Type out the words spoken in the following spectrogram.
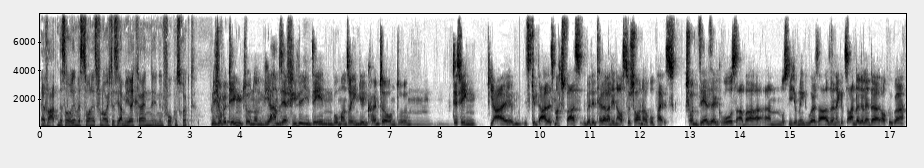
Erwarten das eure Investoren jetzt von euch, dass ihr Amerika in, in den Fokus rückt? Nicht unbedingt, sondern wir haben sehr viele Ideen, wo man so hingehen könnte. Und ähm, deswegen, ja, es gibt alles, macht Spaß, über den Tellerrand hinauszuschauen. Europa ist schon sehr, sehr groß, aber ähm, muss nicht unbedingt USA sein. Da gibt es andere Länder auch über,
